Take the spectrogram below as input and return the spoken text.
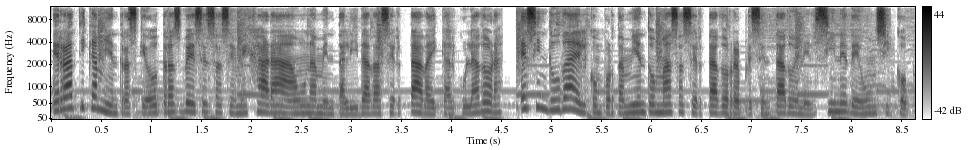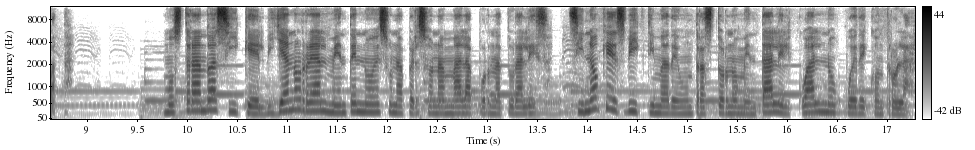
errática mientras que otras veces asemejará a una mentalidad acertada y calculadora, es sin duda el comportamiento más acertado representado en el cine de un psicópata mostrando así que el villano realmente no es una persona mala por naturaleza, sino que es víctima de un trastorno mental el cual no puede controlar.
